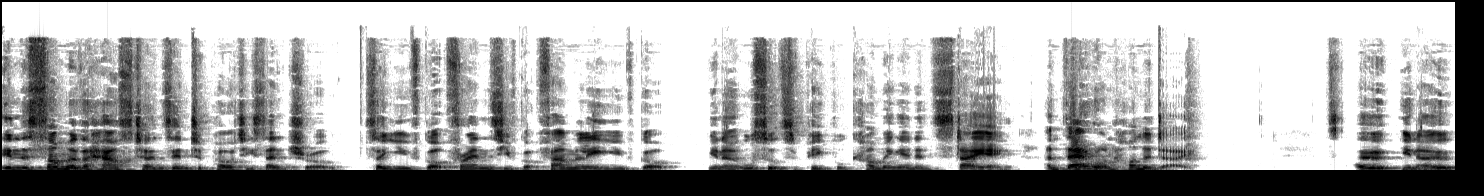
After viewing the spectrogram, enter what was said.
in the summer, the house turns into party central. So you've got friends, you've got family, you've got, you know, all sorts of people coming in and staying, and they're on holiday. So, you know,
